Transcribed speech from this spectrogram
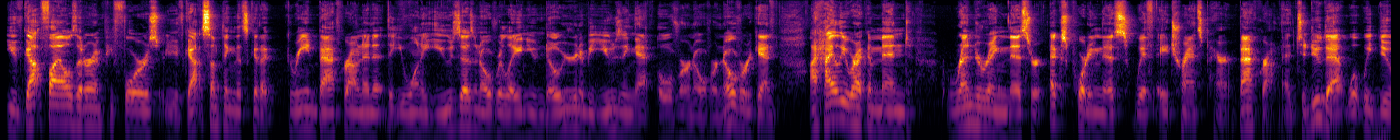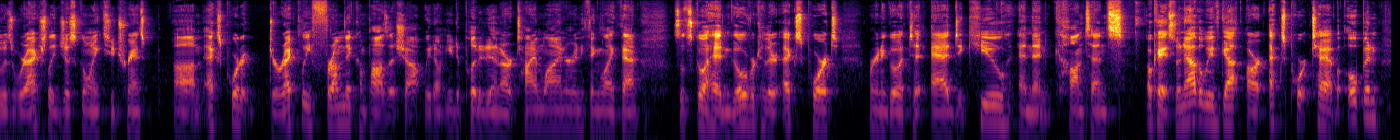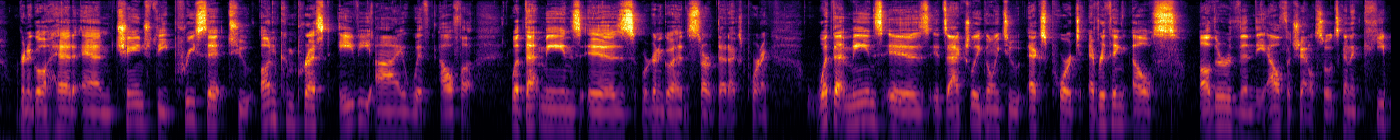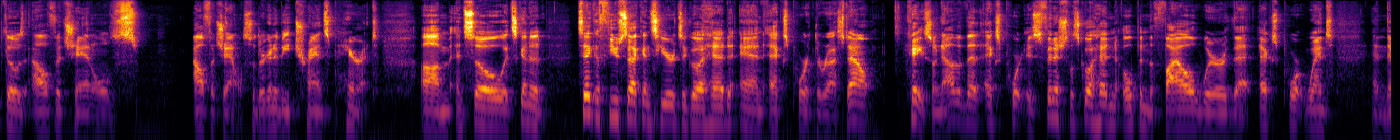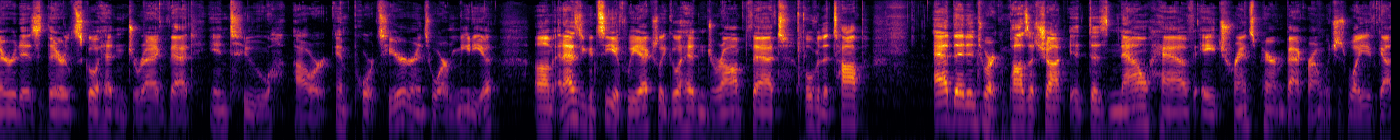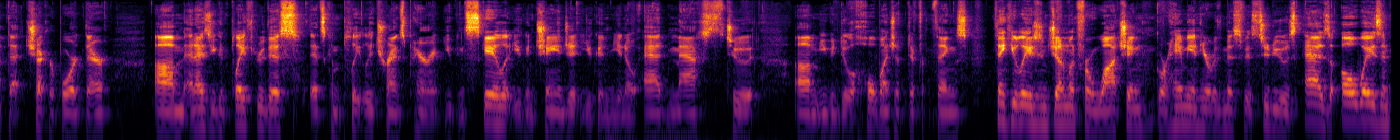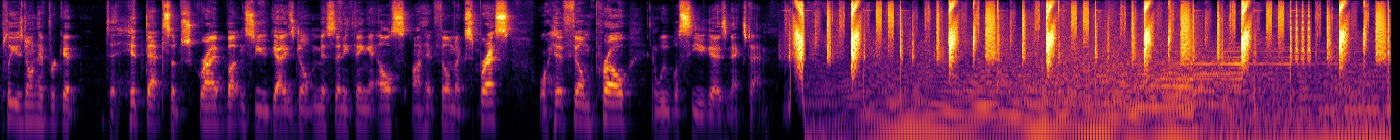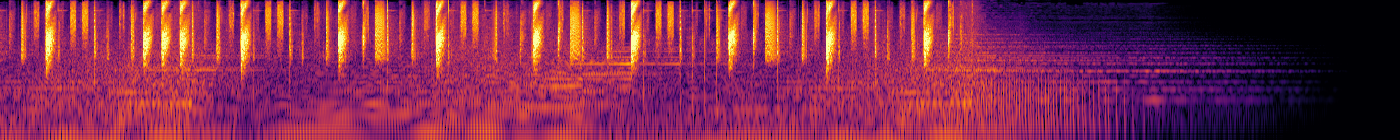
you've got files that are MP4s, or you've got something that's got a green background in it that you want to use as an overlay, and you know you're going to be using that over and over and over again, I highly recommend rendering this or exporting this with a transparent background. And to do that, what we do is we're actually just going to trans um, export it directly from the composite shot. We don't need to put it in our timeline or anything like that. So let's go ahead and go over to their export. We're going to go to add to queue and then contents. Okay, so now that we've got our export tab open, we're going to go ahead and change the preset to uncompressed AVI with alpha. What that means is we're going to go ahead and start that exporting. What that means is it's actually going to export everything else other than the alpha channel. So it's going to keep those alpha channels alpha channels. So they're going to be transparent. Um, and so it's going to take a few seconds here to go ahead and export the rest out. Okay, so now that that export is finished, let's go ahead and open the file where that export went. And there it is there. Let's go ahead and drag that into our imports here, into our media. Um, and as you can see, if we actually go ahead and drop that over the top, add that into our composite shot, it does now have a transparent background, which is why you've got that checkerboard there. Um, and as you can play through this, it's completely transparent. You can scale it, you can change it, you can, you know, add masks to it. Um, you can do a whole bunch of different things. Thank you, ladies and gentlemen, for watching. Gorhamian here with Misfit Studios as always. And please don't forget to hit that subscribe button so you guys don't miss anything else on HitFilm Express or HitFilm Pro. And we will see you guys next time.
